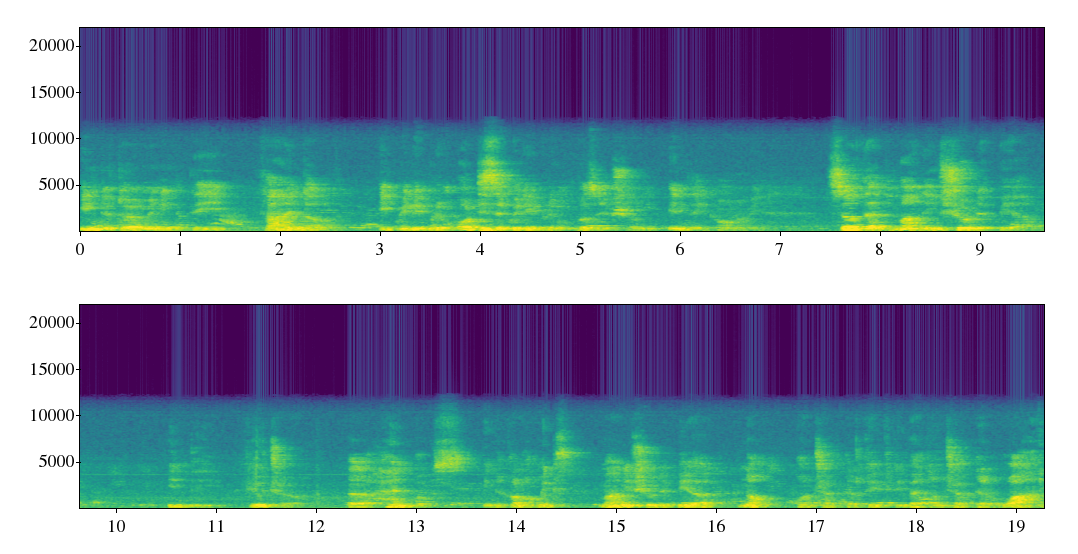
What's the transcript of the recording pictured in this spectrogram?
in determining the final equilibrium or disequilibrium position in the economy. So that money should appear in the future uh, handbooks in economics, money should appear not on chapter 50 but on chapter 1,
